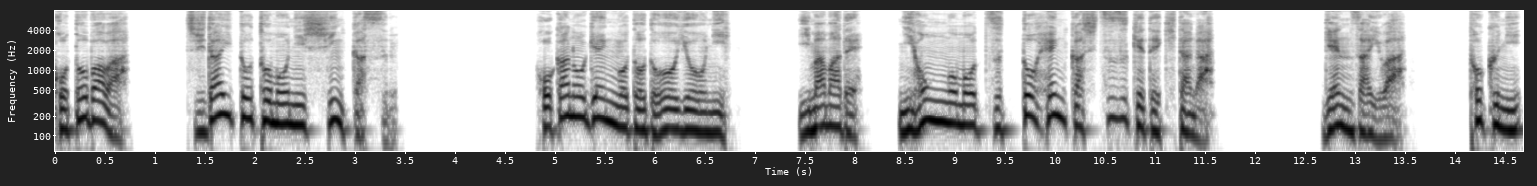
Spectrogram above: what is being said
言葉は時代とともに進化する。他の言語と同様に、今まで日本語もずっと変化し続けてきたが、現在は特に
